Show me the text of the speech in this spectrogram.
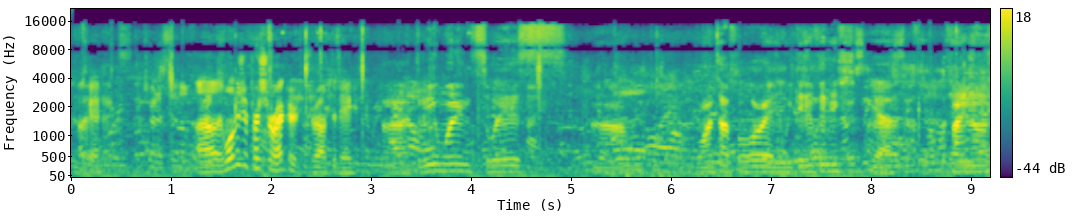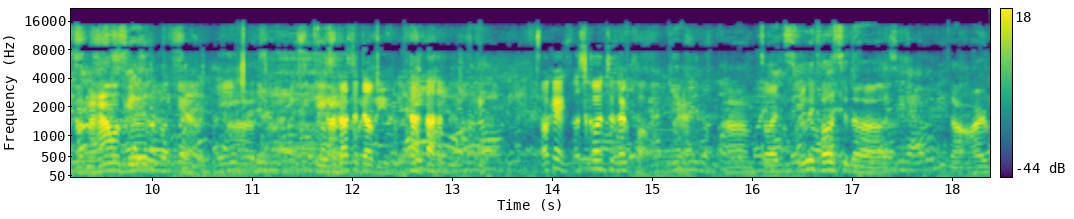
Okay. better. Uh, what was your personal record throughout the day? Uh, 3-1 in Swiss, um, one top four, and we didn't finish uh, Yeah. the finals, but my hand was good. Yeah. Uh, So that's a W. okay, let's go into the deck profile. Okay. Um, so it's really close to the the Arb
